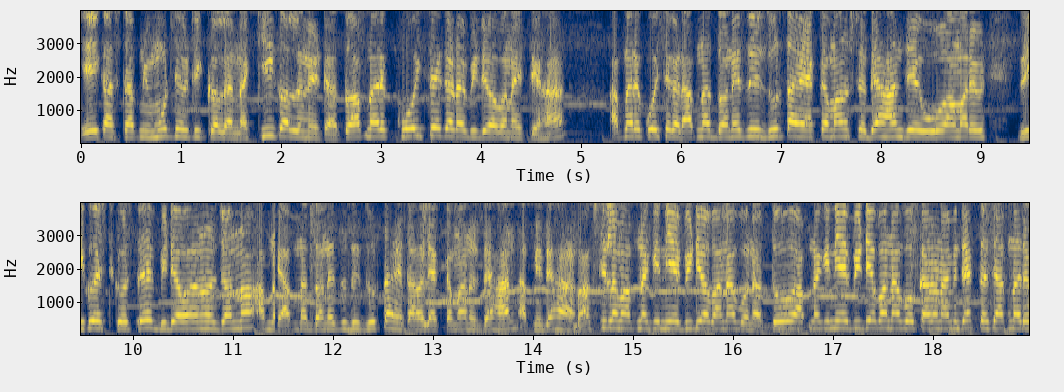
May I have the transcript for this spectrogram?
এই কাজটা আপনি মোটেও ঠিক করলেন না। কি করলেন এটা? তো আপনারে কইছে কাটা ভিডিও বানাইতে হ্যাঁ? আপনারে কইছে কাটা আপনার দনে যদি জুরতা একটা মানুষকে দেখান যে ও আমার রিকোয়েস্ট করছে ভিডিও বানানোর জন্য আপনি আপনার দনে যদি জোর হয় তাহলে একটা মানুষ দেখান আপনি দেখান। ভাবছিলাম আপনাকে নিয়ে ভিডিও বানাবো না তো আপনাকে নিয়ে ভিডিও বানাবো কারণ আমি দেখতেছি আপনারে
